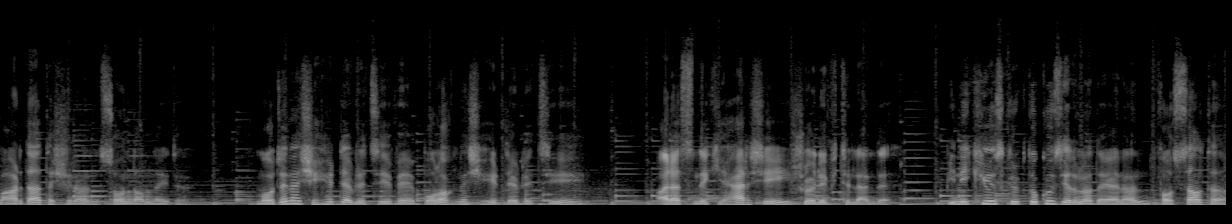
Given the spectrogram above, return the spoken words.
bardağa taşınan son damlaydı. Modena şehir devleti ve Bologna şehir devleti arasındaki her şey şöyle bitirlendi. 1249 yılına dayanan Fossalta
